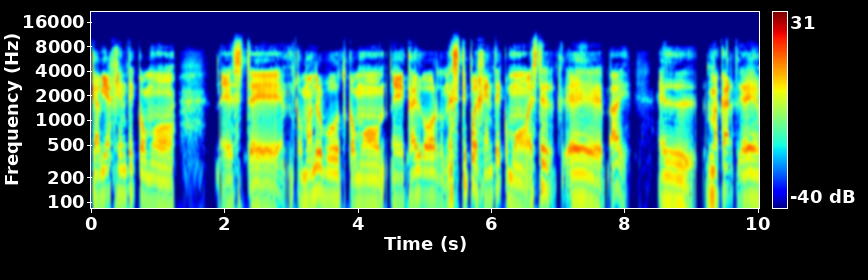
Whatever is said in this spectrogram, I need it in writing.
que había gente como este como Andrew Wood, como eh, Kyle Gordon, ese tipo de gente como este eh, ay el McCarthy, eh,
